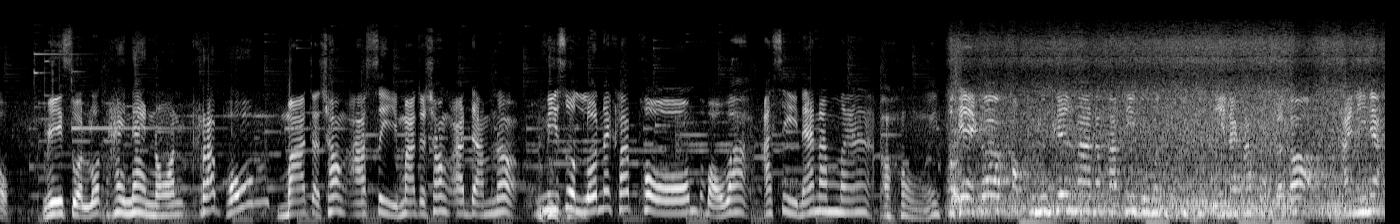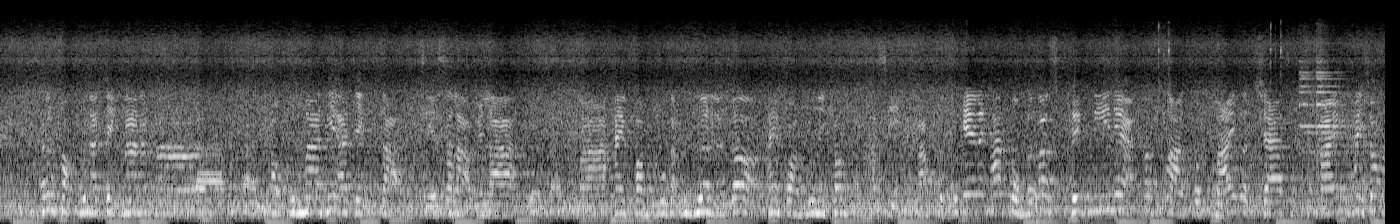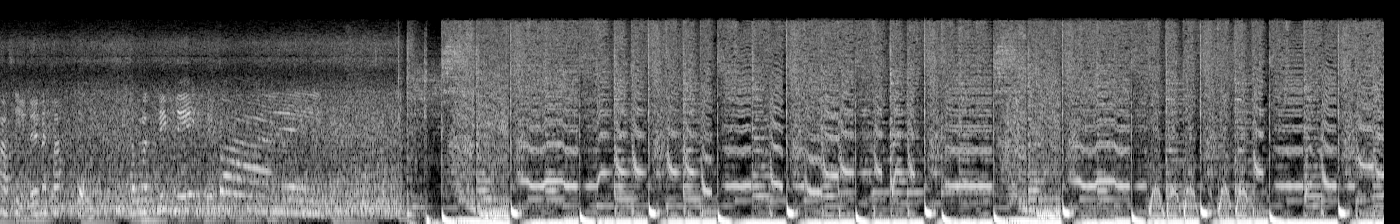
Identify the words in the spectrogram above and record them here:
มีส่วนลดให้แน่นอนครับผม มาจากช่องอาสี่มาจากช่องอาดัมเนาะมีส่วนลดนะครับผมบอกว่าอาสี่แนะนำมาโอ้โหโอเคก็ขอบคุณเพื่อนๆมากนะครับ ที่ดูมาถึงจุดนี้นะครับผมแล้วก็อันนี้เนี่ยก็ต้องขอบคุณอาเจกมากนะครับ ขอบคุณมากที่อาเจกตะเสียสละเวลามาให้ความรู้กับเพื่อนๆแล้วก็ให้ความรู้ในช่องของอาซีนะครับผมโอเคนะครับผมแล้วก็คลิปนี้เนี่ยก็ฝากกดไลค์กดแชร์สมัครให้ช่องอาซีด้วยนะครับผมสำหรับคลิปนี้บ๊ายบาย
